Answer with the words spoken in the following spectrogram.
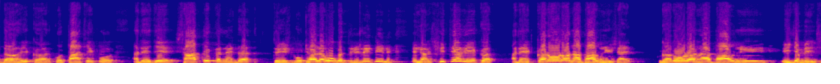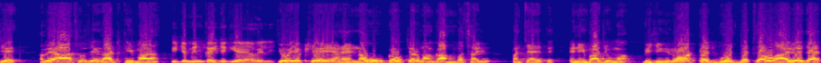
દસ એકર કોઈ પાંચ એકર અને જે સાત એકર ને ત્રીસ ગુઠા ઓગણત્રીસ લીધી ને એના સિત્યાવી એકર અને કરોડોના ભાવની સાહેબ. કરોડોના ભાવની એ જમીન છે. હવે આ શું છે રાજકીય માણસ? એ જમીન કઈ જગ્યાએ આવેલી? જો એકસે એને નવું ગૌચરમાં ગામ વસાયું પંચાયતે એની બાજુમાં. બીજી road touch Bhuj Bhachau highway જાય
